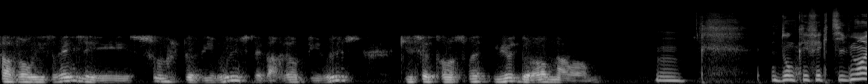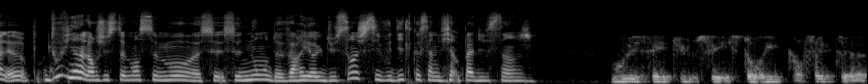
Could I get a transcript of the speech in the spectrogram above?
favoriseraient les souches de virus, les variants de virus, qui se transmettent mieux de homme à homme. Hmm. Donc effectivement, d'où vient alors justement ce mot, euh, ce, nom de variole du singe, si vous dites que ça ne vient pas du singe? Oui, c'est historique. En fait, euh,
